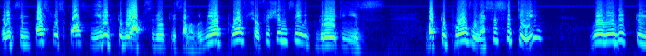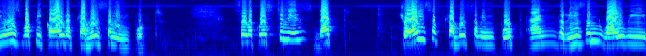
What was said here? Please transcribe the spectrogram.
then its impulse response needed to be absolutely summable. We had proved sufficiency with great ease, but to prove necessity, we needed to use what we called a troublesome input. So, the question is that choice of troublesome input and the reason why we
